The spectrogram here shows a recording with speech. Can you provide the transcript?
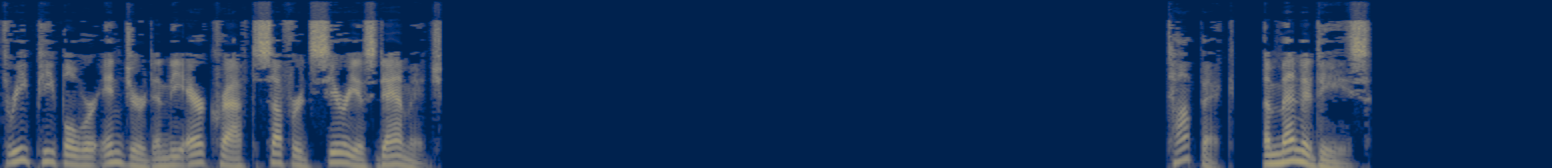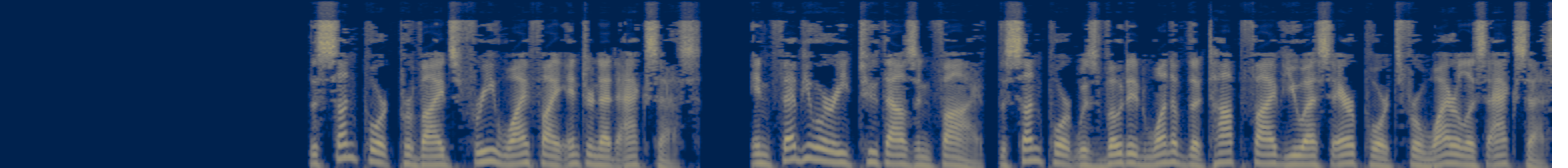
three people were injured and the aircraft suffered serious damage. Amenities The Sunport provides free Wi-Fi Internet access. In February 2005, the Sunport was voted one of the top five U.S. airports for wireless access,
